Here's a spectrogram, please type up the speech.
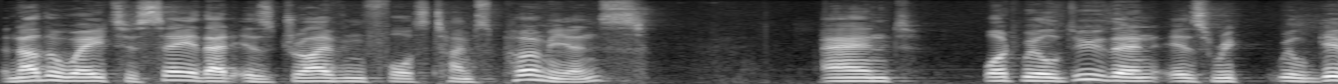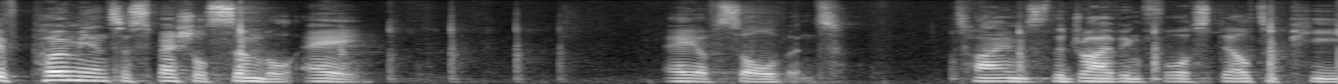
Another way to say that is driving force times permeance. And what we'll do then is we'll give permeance a special symbol, A. A of solvent times the driving force delta P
